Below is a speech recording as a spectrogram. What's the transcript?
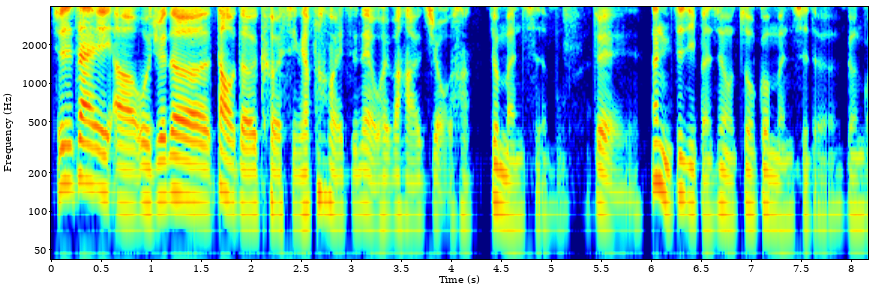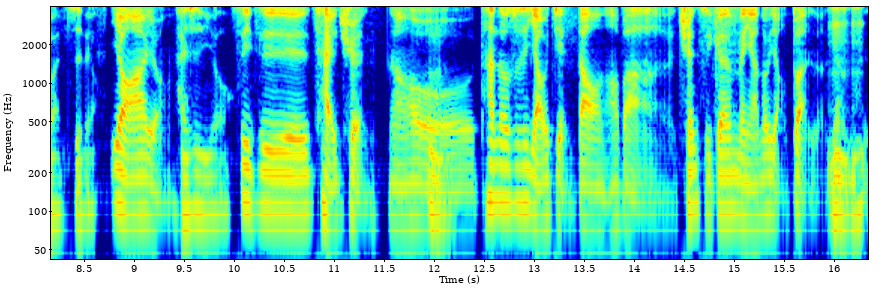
就是在呃，我觉得道德可行的范围之内，我会帮他救了。就门齿的部分。对，那你自己本身有做过门齿的根管治疗，有啊有，还是有？是一只柴犬，然后它那时候是咬剪刀，然后把犬齿跟门牙都咬断了这样子。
